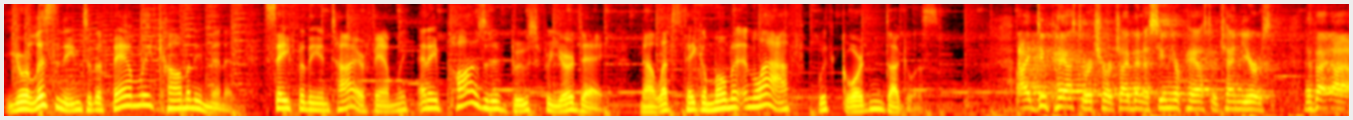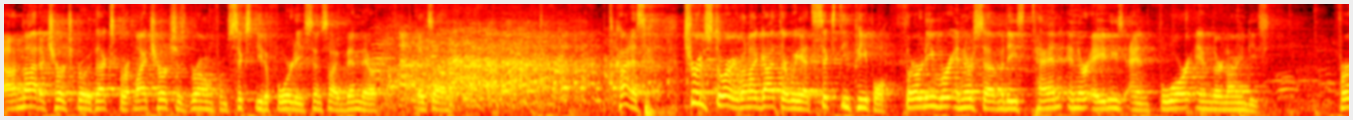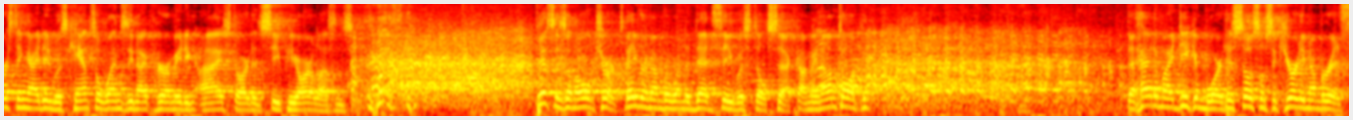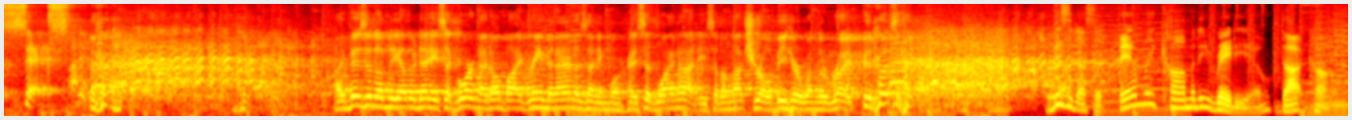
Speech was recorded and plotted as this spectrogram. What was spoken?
You're listening to the Family Comedy Minute, safe for the entire family and a positive boost for your day. Now let's take a moment and laugh with Gordon Douglas. I do pastor a church. I've been a senior pastor 10 years. In fact, I, am not a church growth expert. My church has grown from 60 to 40 since I've been there. It's a, it's kind of true story. When I got there, we had 60 people. 30 were in their 70s, 10 in their 80s, and four in their 90s. First thing I did was cancel Wednesday night prayer meeting. I started CPR lessons. this is an old church. They remember when the Dead Sea was still sick. I mean, I'm talking. The head of my deacon board, his social security number is six. I visited him the other day. He said, Gordon, I don't buy green bananas anymore. I said, why not? He said, I'm not sure I'll be here when they're ripe. Visit us at familycomedyradio.com.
